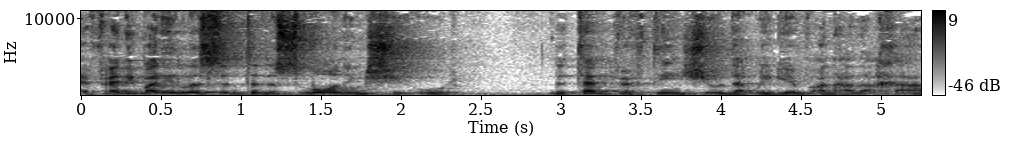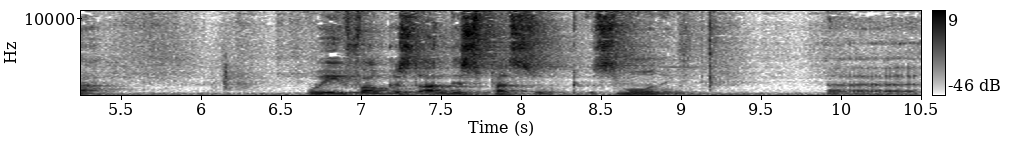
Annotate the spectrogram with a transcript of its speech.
If anybody listened to this morning's shiur, the 10-15 shiur that we give on halacha, we focused on this pasuk this morning. Uh,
